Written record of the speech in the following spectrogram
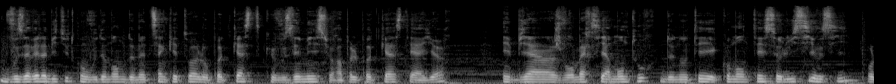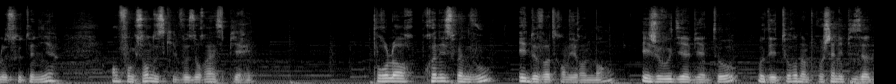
vous avez l'habitude qu'on vous demande de mettre 5 étoiles au podcast que vous aimez sur Apple Podcast et ailleurs. Eh bien, je vous remercie à mon tour de noter et commenter celui-ci aussi pour le soutenir en fonction de ce qu'il vous aura inspiré. Pour l'or, prenez soin de vous et de votre environnement, et je vous dis à bientôt au détour d'un prochain épisode.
